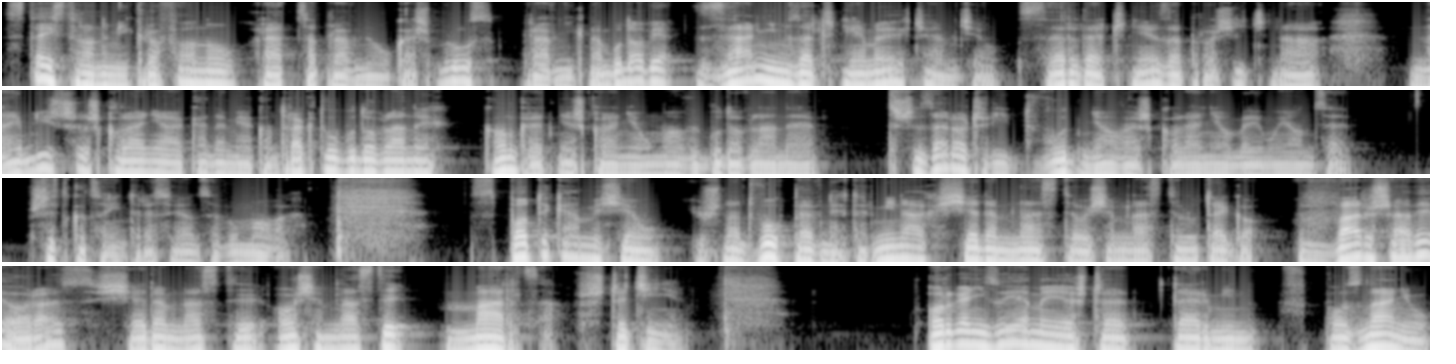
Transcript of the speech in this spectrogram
Z tej strony mikrofonu radca prawny Łukasz Mróz, prawnik na budowie. Zanim zaczniemy, chciałem Cię serdecznie zaprosić na najbliższe szkolenia Akademia Kontraktów Budowlanych, konkretnie szkolenie umowy budowlane 3.0, czyli dwudniowe szkolenie obejmujące wszystko, co interesujące w umowach. Spotykamy się już na dwóch pewnych terminach 17-18 lutego w Warszawie oraz 17-18 marca w Szczecinie. Organizujemy jeszcze termin w Poznaniu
